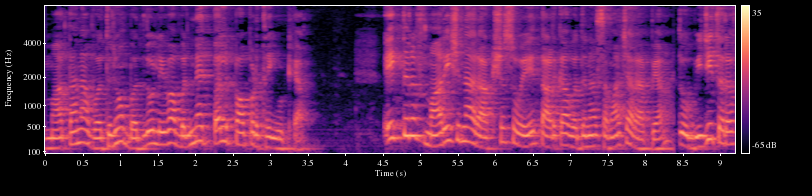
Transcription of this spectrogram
માતાના વધનો બદલો લેવા બંને તલપાપડ થઈ ઉઠ્યા. એક તરફ મારીશના રાક્ષસોએ તાડકા વધના સમાચાર આપ્યા, તો બીજી તરફ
